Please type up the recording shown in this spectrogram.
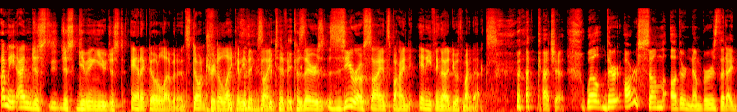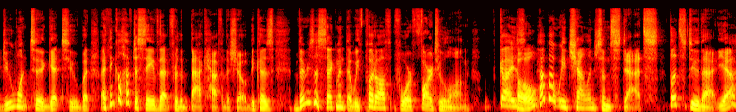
I mean, I'm just just giving you just anecdotal evidence. Don't treat it like anything scientific because there's zero science behind anything that I do with my decks. gotcha. Well, there are some other numbers that I do want to get to, but I think I'll have to save that for the back half of the show because there's a segment that we've put off for far too long. Guys, oh? how about we challenge some stats? Let's do that, yeah?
